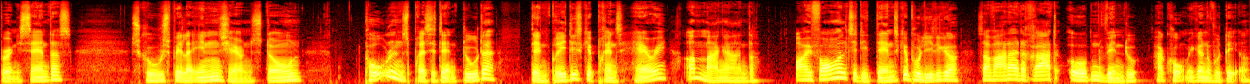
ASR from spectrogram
Bernie Sanders, skuespillerinden Sharon Stone, Polens præsident Duda, den britiske prins Harry og mange andre. Og i forhold til de danske politikere, så var der et ret åbent vindue, har komikerne vurderet.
